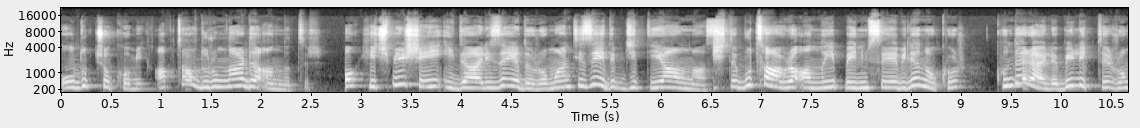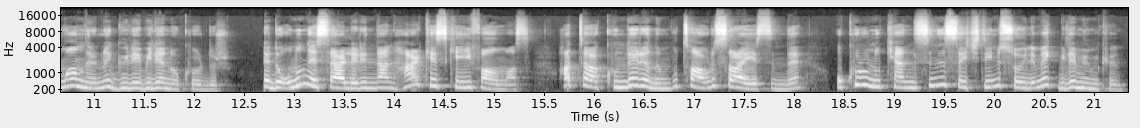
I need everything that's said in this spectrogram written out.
oldukça komik, aptal durumlar da anlatır. O hiçbir şeyi idealize ya da romantize edip ciddiye almaz. İşte bu tavrı anlayıp benimseyebilen okur, Kundera ile birlikte romanlarına gülebilen okurdur. Ve de onun eserlerinden herkes keyif almaz. Hatta Kundera'nın bu tavrı sayesinde okurunu kendisinin seçtiğini söylemek bile mümkün.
